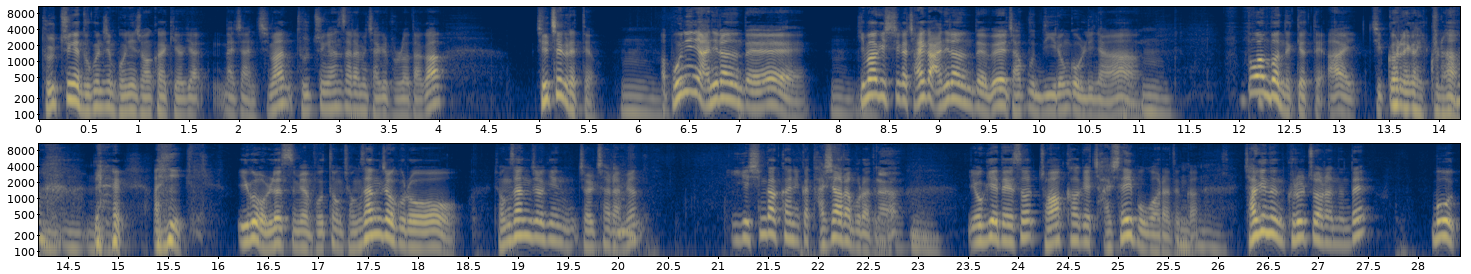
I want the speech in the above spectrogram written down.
둘 중에 누군지는 본인이 정확하게 기억이 안- 나지 않지만 둘 중에 한 사람이 자기를 불러다가 질책을 했대요. 음. 아, 본인이 아니라는데 음. 김학의 씨가 자기가 아니라는데 왜 자꾸 네 이런 거 올리냐. 음. 또한 번 느꼈대. 아, 직거래가 있구나. 음, 음, 음. 아니 이걸 올렸으면 보통 정상적으로 정상적인 절차라면 이게 심각하니까 다시 알아보라든가 네. 음. 여기에 대해서 정확하게 자세히 보고하라든가 음. 자기는 그럴 줄 알았는데 뭐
